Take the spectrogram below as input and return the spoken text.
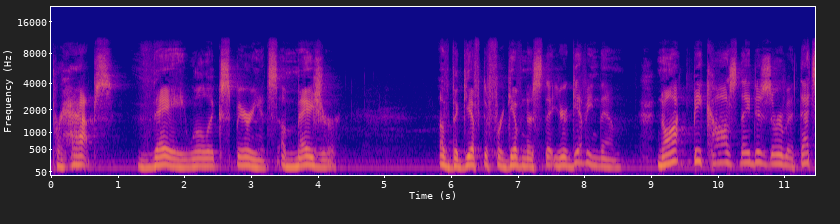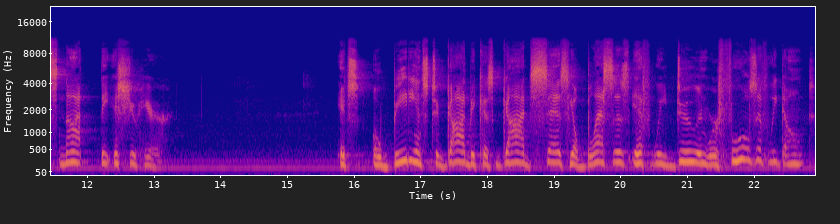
perhaps they will experience a measure of the gift of forgiveness that you're giving them. Not because they deserve it. That's not the issue here. It's obedience to God because God says He'll bless us if we do, and we're fools if we don't.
